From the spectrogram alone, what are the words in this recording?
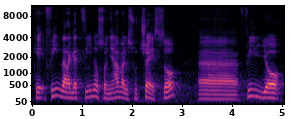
che fin da ragazzino sognava il successo, eh, figlio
